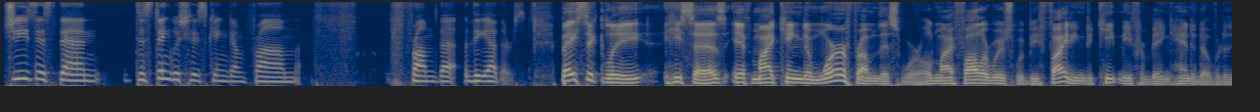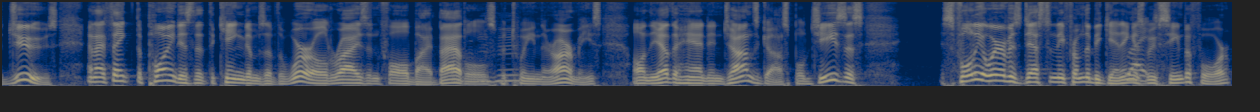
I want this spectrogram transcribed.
Jesus then distinguish his kingdom from from the the others. Basically, he says, if my kingdom were from this world, my followers would be fighting to keep me from being handed over to the Jews. And I think the point is that the kingdoms of the world rise and fall by battles mm-hmm. between their armies. On the other hand, in John's gospel, Jesus is fully aware of his destiny from the beginning, right. as we've seen before.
